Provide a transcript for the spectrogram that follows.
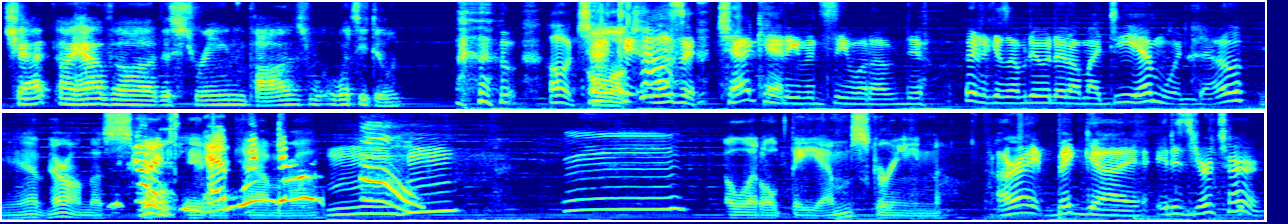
Chat, I have uh the stream paused. What's he doing? oh, chat, Hold can't, listen, chat can't even see what I'm doing because I'm doing it on my DM window. Yeah, they're on the got a DM camera. window? Mhm. Mm, A little DM screen. All right, big guy, it is your turn.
